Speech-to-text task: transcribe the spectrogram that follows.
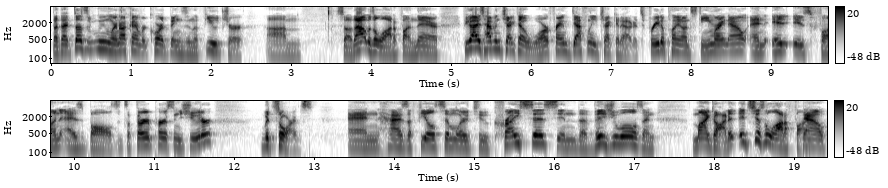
but that doesn't mean we're not going to record things in the future. Um, so that was a lot of fun there. If you guys haven't checked out Warframe, definitely check it out. It's free to play on Steam right now, and it is fun as balls. It's a third person shooter with swords and has a feel similar to Crysis in the visuals and my god, it's just a lot of fun. Now,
